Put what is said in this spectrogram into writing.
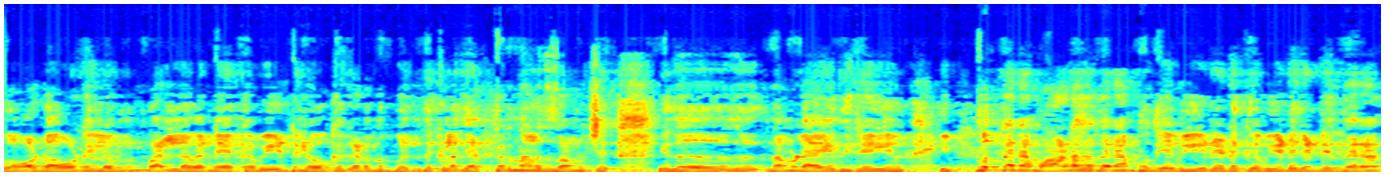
ഗോഡൗണിലും വല്ലവന്റെയൊക്കെ വീട്ടിലുമൊക്കെ കിടന്ന് ബന്ധുക്കളൊക്കെ എത്ര നാൾ സംശയം ഇത് നമ്മളെ ഇത് ചെയ്യും? ഇപ്പം തന്നെ വാടക തരാം പുതിയ വീടെടുക്ക് വീട് കെട്ടിത്തരാം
